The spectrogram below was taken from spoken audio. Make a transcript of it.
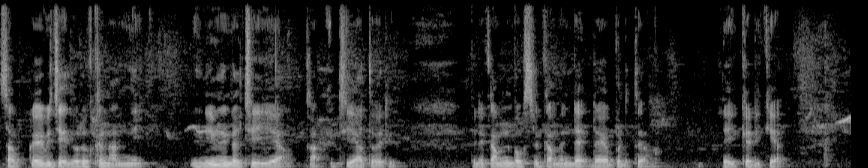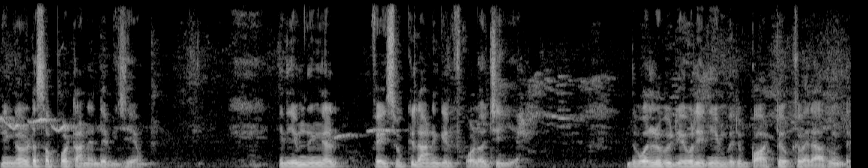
സബ്സ്ക്രൈബ് ചെയ്തവർക്ക് നന്ദി. ഇനിയും നിങ്ങൾ ചെയ്യുക ചെയ്യാത്തവർ പിന്നെ കമന്റ് ബോക്സിൽ കമന്റ് രേഖപ്പെടുത്തുക ലൈക്ക് അടിക്കുക. നിങ്ങളുടെ സപ്പോർട്ടാണ് എന്റെ വിജയം. ഇനിയും നിങ്ങൾ ഫേസ്ബുക്കിലാണെങ്കിൽ ഫോളോ ചെയ്യുക. ഇതുപോലുള്ള വീഡിയോകൾ ഇനിയും വരും പാട്ടൊക്കെ വരാറുണ്ട്.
